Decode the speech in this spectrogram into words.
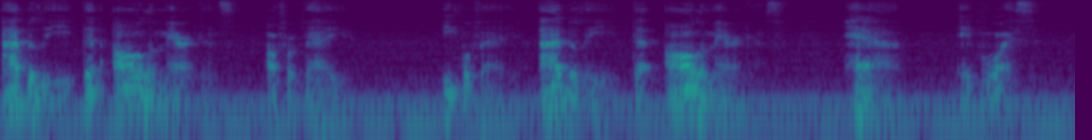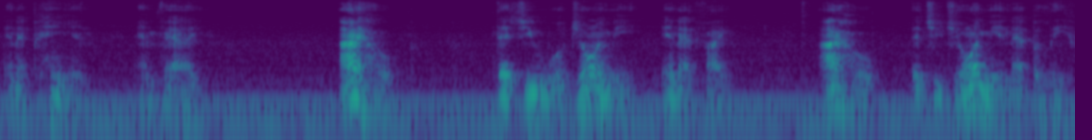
I believe that all Americans offer value, equal value. I believe that all Americans have a voice and opinion and value. I hope that you will join me in that fight. I hope that you join me in that belief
